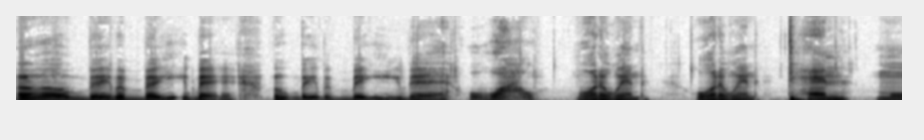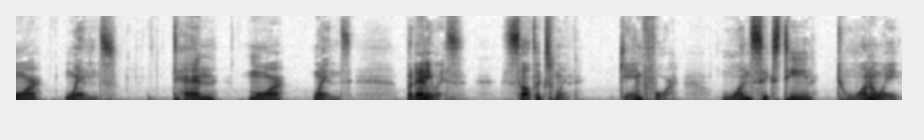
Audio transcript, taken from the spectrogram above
oh, baby, baby. Oh, baby, baby. Wow. What a win. What a win. 10 more wins. 10 more wins. But, anyways, Celtics win game four, 116 to 108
